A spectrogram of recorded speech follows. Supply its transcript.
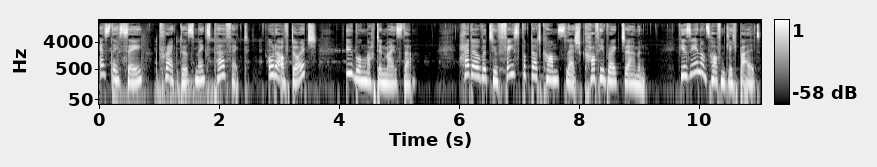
As they say, practice makes perfect. Oder auf Deutsch, Übung macht den Meister. Head over to facebook.com slash coffeebreakgerman. Wir sehen uns hoffentlich bald.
